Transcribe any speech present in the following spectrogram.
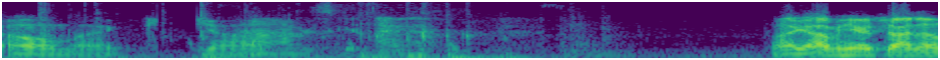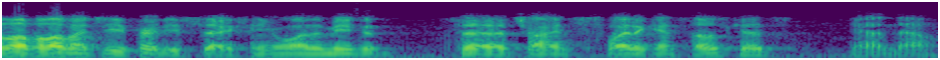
Oh my god. Nah. I'm just kidding. Like, I'm here trying to level up my G36, and you wanted me to, to try and sweat against those kids? Yeah, no.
